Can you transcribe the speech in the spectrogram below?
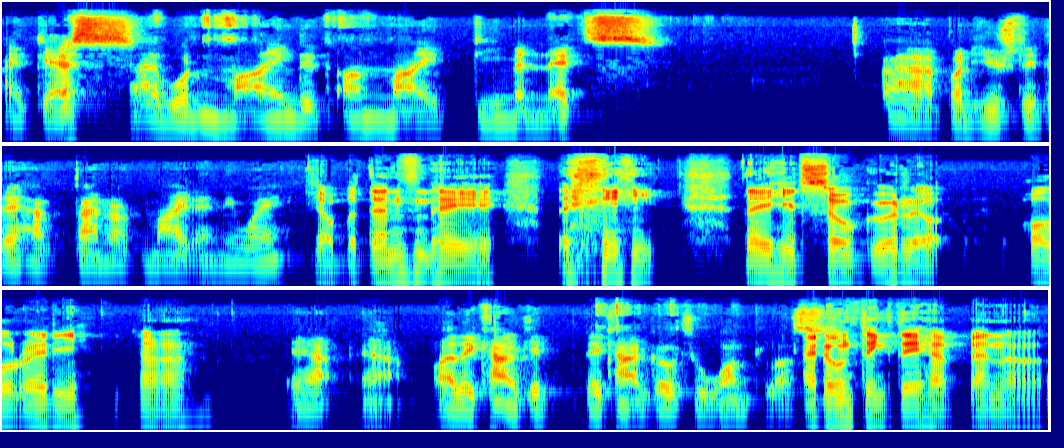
I guess I wouldn't mind it on my daemonettes. Uh, but usually they have Banner of Might anyway. Yeah, but then they they they hit so good already. Uh, Yeah, yeah. Well, they can't get they can't go to one plus. I don't think they have banner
